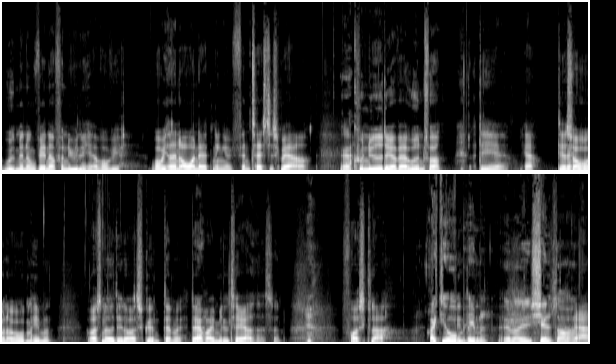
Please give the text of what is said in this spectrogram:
ude med nogle venner for nylig her, hvor vi, hvor vi havde en overnatning af fantastisk vejr, og Ja. kunne nyde det at være udenfor. Og det, øh, ja, det at Ja. sove under åben himmel, også noget af det, der var skønt, da, da Ja. jeg var i militæret. Altså, frostklar. Rigtig åben Fint, det. himmel, eller i shelter. Ja,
